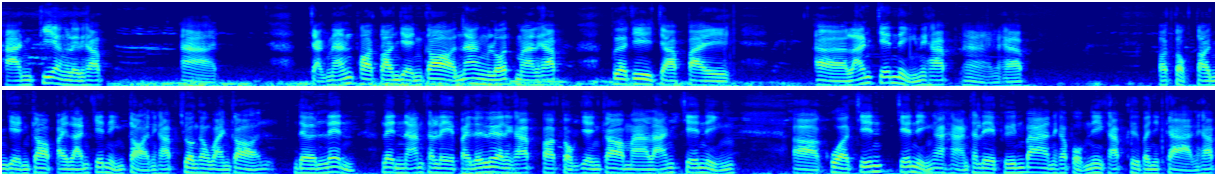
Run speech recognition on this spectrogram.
ทานเกลี้ยงเลยนะครับอ่าจากนั้นพอตอนเย็นก็นั่งรถมานะครับ เพื่อที่จะไป ร้านเจนหนิงนะครับอ่านะครับ พอตกตอนเย็นก็ไปร้านเจ๊หนิงต่อนะครับ ช่วงกลางวันก็เดินเล่นเล่นน้ำทะเลไปเรื่อยๆนะครับ พอตกเย็นก็มาร้านเจ๊หนิงอ่าครัวจินเจ๊หนิงอาหารทะเลพื้นบ้านนะครับ ผมนี่ครับคือบรรยากาศนะครับ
